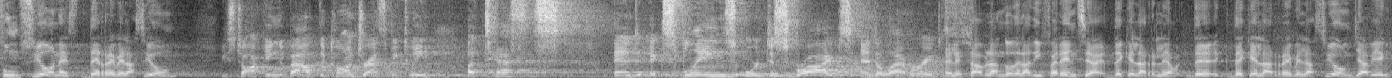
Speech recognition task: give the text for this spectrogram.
funciones de revelación, he's talking about the contrast between attests and explains or describes and elaborates. él está hablando de la diferencia de que la, de- de que la revelación ya bien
